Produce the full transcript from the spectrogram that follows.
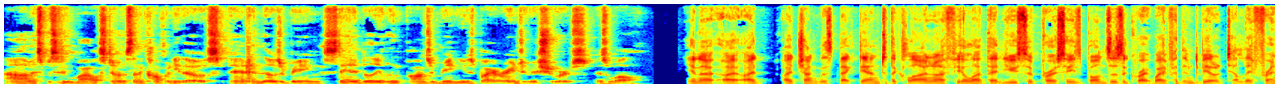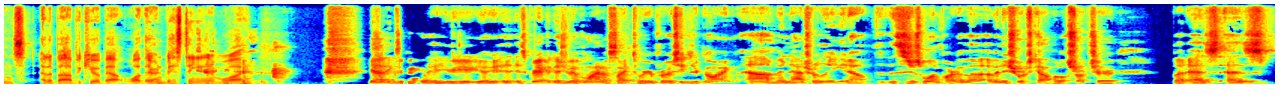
um, and specific milestones that accompany those. And, and those are being sustainability linked bonds are being used by a range of issuers as well. You know, I, I, I chunk this back down to the client, and I feel like that use of proceeds bonds is a great way for them to be able to tell their friends at a barbecue about what they're investing in and why. yeah, exactly. You, you, it's great because you have line of sight to where your proceeds are going, um, and naturally, you know, this is just one part of, a, of an issuer's capital structure. But as as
